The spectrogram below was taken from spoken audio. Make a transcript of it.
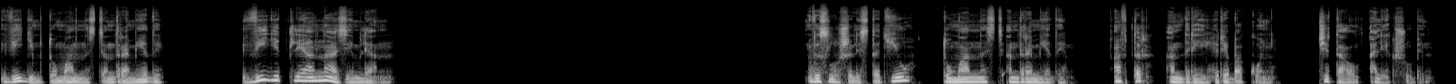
видим туманность Андромеды. Видит ли она землян? Вы слушали статью «Туманность Андромеды». Автор Андрей Рябаконь. Читал Олег Шубин.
